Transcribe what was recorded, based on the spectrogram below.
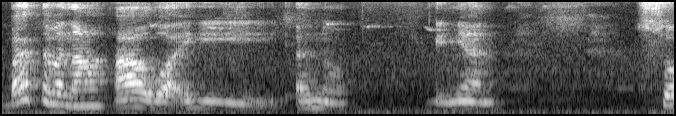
bakit naman nakakawa? Eh, ano, ganyan. So,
